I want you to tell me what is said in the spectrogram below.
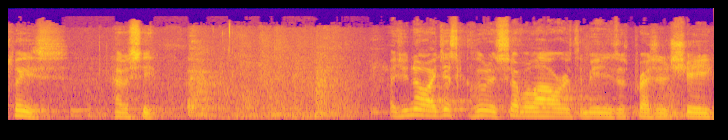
Please, have a seat. As you know, I just concluded several hours the meetings with President Xi,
